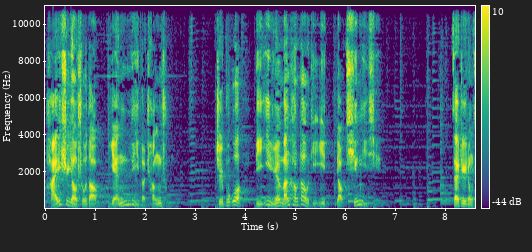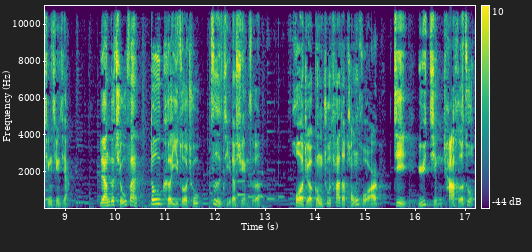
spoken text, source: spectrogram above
还是要受到严厉的惩处，只不过比一人顽抗到底要轻一些。在这种情形下，两个囚犯都可以做出自己的选择，或者供出他的同伙，即与警察合作，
